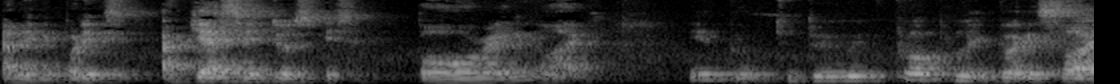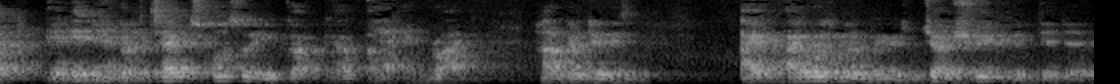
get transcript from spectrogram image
and it, but it's. I guess it does. It's boring. Like you've got to do it properly, but it's like it is. You've got to take responsibility. You've got to go. Okay, right. How do I do this? I, I always remember it was Joe Shrieford did a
